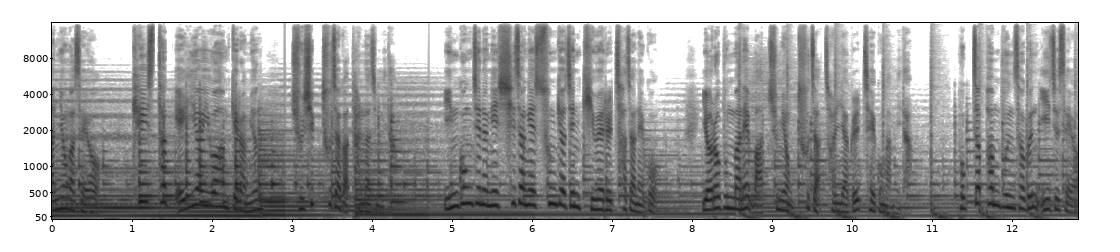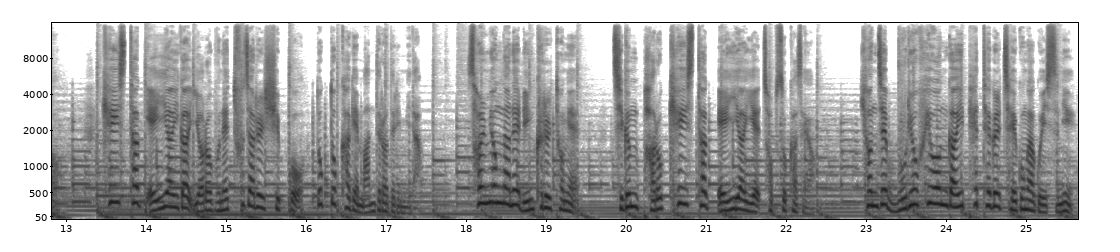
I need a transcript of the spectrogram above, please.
안녕하세요. K스탁 AI와 함께라면 주식 투자가 달라집니다. 인공지능이 시장에 숨겨진 기회를 찾아내고 여러분만의 맞춤형 투자 전략을 제공합니다. 복잡한 분석은 잊으세요. K스탁 AI가 여러분의 투자를 쉽고 똑똑하게 만들어 드립니다. 설명란의 링크를 통해 지금 바로 K스탁 AI에 접속하세요. 현재 무료 회원 가입 혜택을 제공하고 있으니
